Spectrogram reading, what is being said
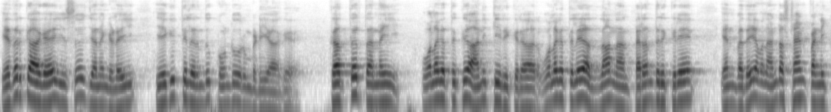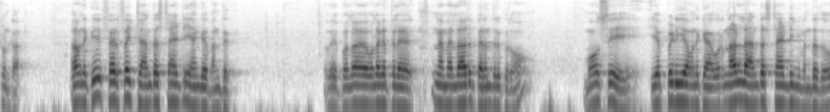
எதற்காக? இஸ்ரோ ஜனங்களை எகிப்திலிருந்து கொண்டு வரும்படியாக. கர்த்தர் தன்னை உலகத்துக்கு அனுப்பியிருக்கிறார். உலகத்திலே அதுதான் நான் பிறந்திருக்கிறேன். என்பதை அவன் அண்டர்ஸ்டாண்ட் பண்ணிக்கொண்டான். அவனுக்கு பெர்ஃபெக்ட் அண்டர்ஸ்டாண்டிங் அங்கே வந்தது. அதே போல் உலகத்தில் நம்ம எல்லாரும் பிறந்திருக்கிறோம். மோஸ்ட்லி எப்படி அவனுக்கு ஒரு நாளில் அண்டர்ஸ்டாண்டிங் வந்ததோ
